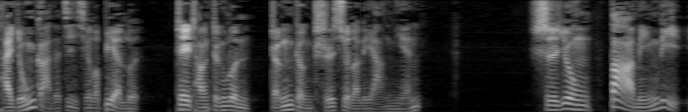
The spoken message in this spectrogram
他勇敢的进行了辩论。这场争论整整持续了两年。使用大明历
